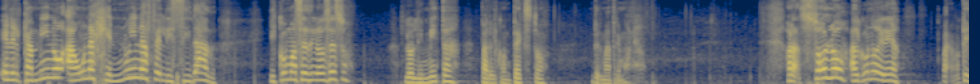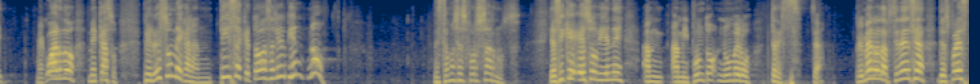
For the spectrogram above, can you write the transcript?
en el camino a una genuina felicidad. ¿Y cómo hace Dios eso? Lo limita para el contexto del matrimonio. Ahora, solo alguno diría, bueno, ok, me guardo, me caso, pero eso me garantiza que todo va a salir bien. No. Necesitamos esforzarnos, Y así que eso viene a, mi punto número tres. O sea, primero la abstinencia, después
